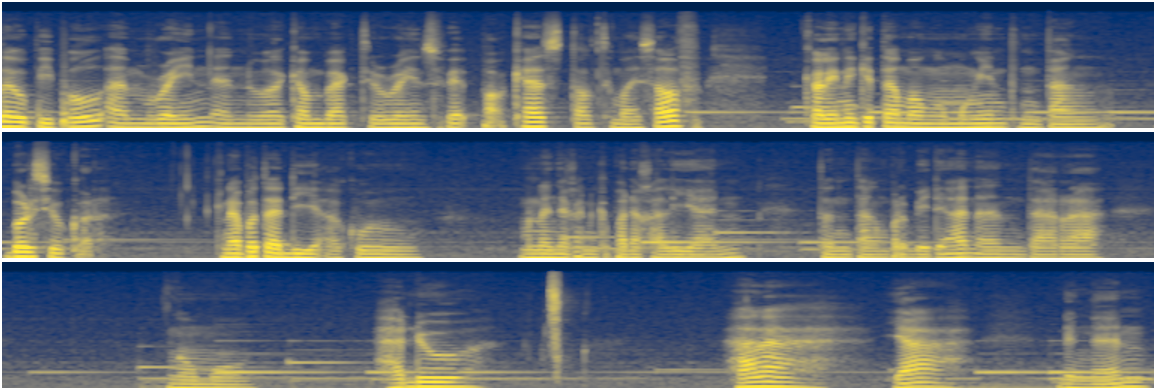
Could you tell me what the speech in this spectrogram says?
Hello people, I'm Rain and welcome back to Rain's Fit Podcast Talk to Myself. Kali ini kita mau ngomongin tentang bersyukur. Kenapa tadi aku menanyakan kepada kalian tentang perbedaan antara ngomong haduh, halah, ya, dengan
